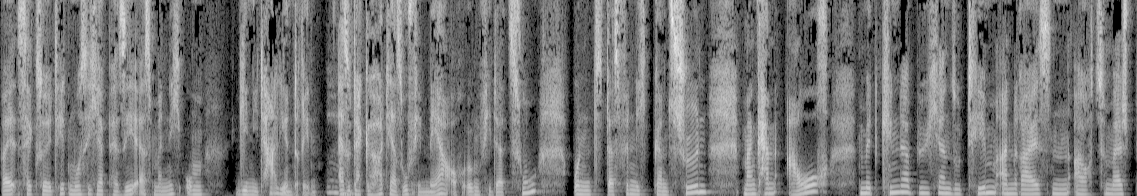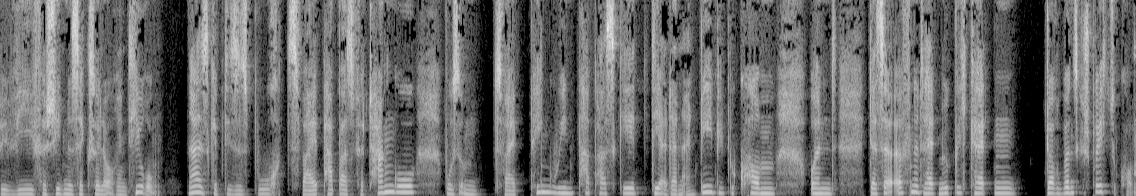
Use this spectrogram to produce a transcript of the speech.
Weil Sexualität muss sich ja per se erstmal nicht um Genitalien drehen. Mhm. Also da gehört ja so viel mehr auch irgendwie dazu. Und das finde ich ganz schön. Man kann auch mit Kinderbüchern so Themen anreißen, auch zum Beispiel wie verschiedene sexuelle Orientierung. Na, es gibt dieses Buch Zwei Papas für Tango, wo es um zwei Pinguin-Papas geht, die ja dann ein Baby bekommen. Und das eröffnet halt Möglichkeiten, darüber ins Gespräch zu kommen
